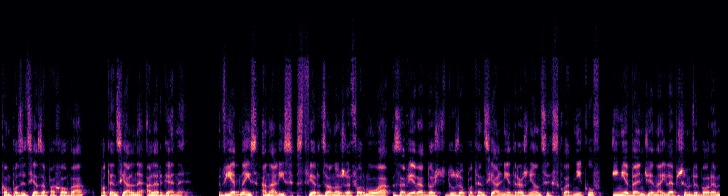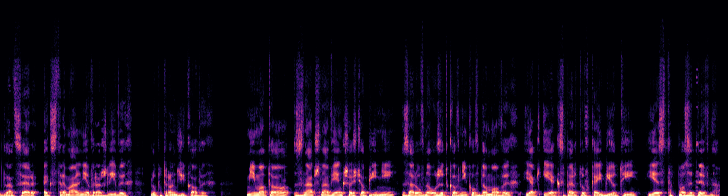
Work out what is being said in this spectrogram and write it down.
kompozycja zapachowa, potencjalne alergeny. W jednej z analiz stwierdzono, że formuła zawiera dość dużo potencjalnie drażniących składników i nie będzie najlepszym wyborem dla cer ekstremalnie wrażliwych lub trądzikowych. Mimo to znaczna większość opinii, zarówno użytkowników domowych, jak i ekspertów K-Beauty, jest pozytywna.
